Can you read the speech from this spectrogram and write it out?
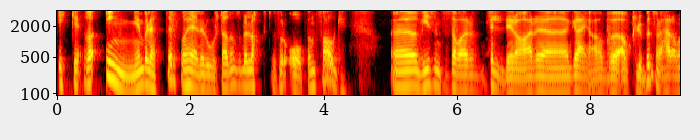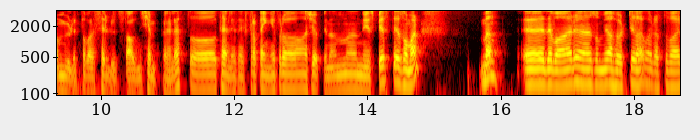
ikke, Det var ingen billetter på hele Rorstadion som ble lagt ut for åpent salg. Eh, vi syntes det var veldig rar uh, greie av, av klubben. Så her har man mulighet til å bare selge ut stadion kjempelett og tjene litt ekstra penger for å kjøpe inn en uh, ny spiss til sommeren. Men det var, som vi har hørt i dag, var at det var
